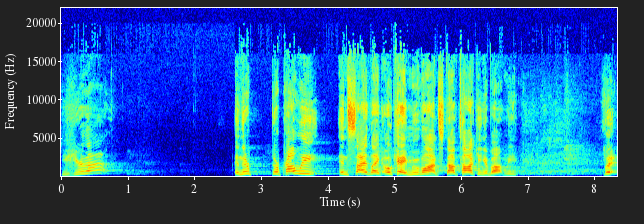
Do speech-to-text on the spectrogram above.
You hear that? And they're, they're probably inside, like, okay, move on, stop talking about me. But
